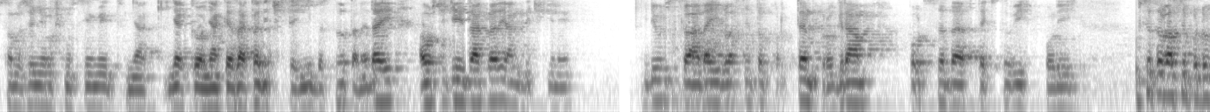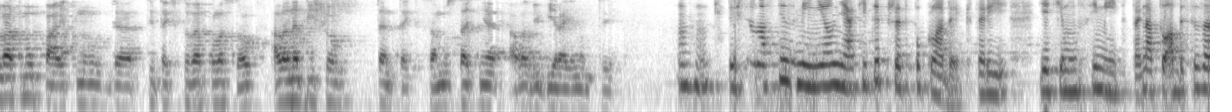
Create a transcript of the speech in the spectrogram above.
samozřejmě už musí mít nějaký, jako, nějaké základy čtení, bez toho to nedají, a určitě i základy angličtiny, kdy už skládají vlastně to, ten program pod sebe v textových polích. Už se to vlastně podobá tomu Pythonu, kde ty textové pole jsou, ale nepíšou ten text samostatně, ale vybírají jenom ty. Když jsi vlastně zmínil nějaký ty předpoklady, které děti musí mít, tak na to, aby se za,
